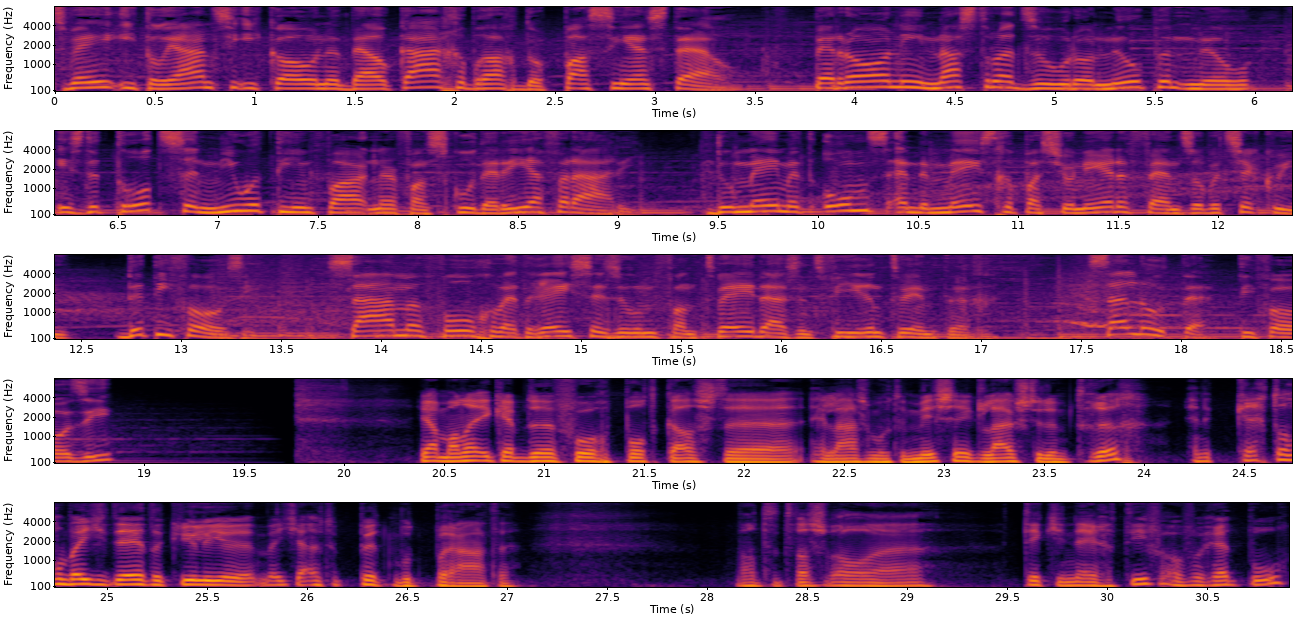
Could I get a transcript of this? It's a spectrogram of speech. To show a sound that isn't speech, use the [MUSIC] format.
Twee Italiaanse iconen bij elkaar gebracht door passie en stijl. Peroni Nastro Azzurro 0.0 is de trotse nieuwe teampartner van Scuderia Ferrari. Doe mee met ons en de meest gepassioneerde fans op het circuit, de Tifosi. Samen volgen we het raceseizoen van 2024. Salute, Tifosi! Ja, mannen, ik heb de vorige podcast uh, helaas moeten missen. Ik luisterde hem terug en ik kreeg toch een beetje het idee dat ik jullie een beetje uit de put moet praten. Want het was wel een tikje negatief over Red Bull.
